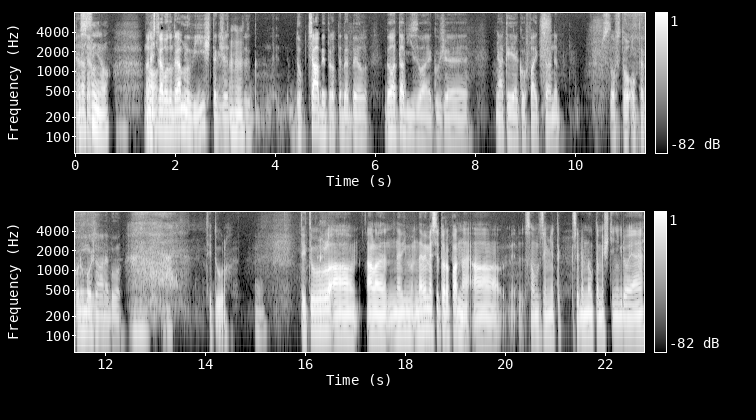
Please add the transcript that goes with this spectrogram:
jasně, no. Jasný, no. No, když No. teda o tom teda mluvíš, takže Mhm. t- do, třeba by pro tebe byl, byla ta výzva, jakože nějaký jako fight třeba ne, z toho, z toho oktagonu možná, nebo titul. Hmm. Titul, a, ale nevím, nevím, jestli to dopadne a samozřejmě tak přede mnou tam ještě někdo je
